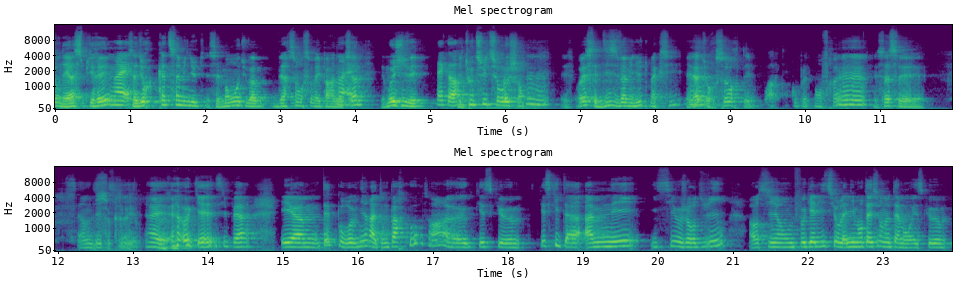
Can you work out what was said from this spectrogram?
on est aspiré, ça dure 4-5 minutes. C'est le moment où tu vas verser en sommeil paradoxal, et moi j'y vais. D'accord. Et tout de suite sur le champ. Mhm. ouais, c'est 10-20 minutes maxi, et là mhm. tu ressors, t'es es complètement frais. Mhm. Et ça, c'est. C'est un petit secret. Ouais, ok, super. Et euh, peut-être pour revenir à ton parcours, toi, euh, qu'est-ce que qu'est-ce qui t'a amené ici aujourd'hui? Alors si on focalise sur l'alimentation notamment, est-ce que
